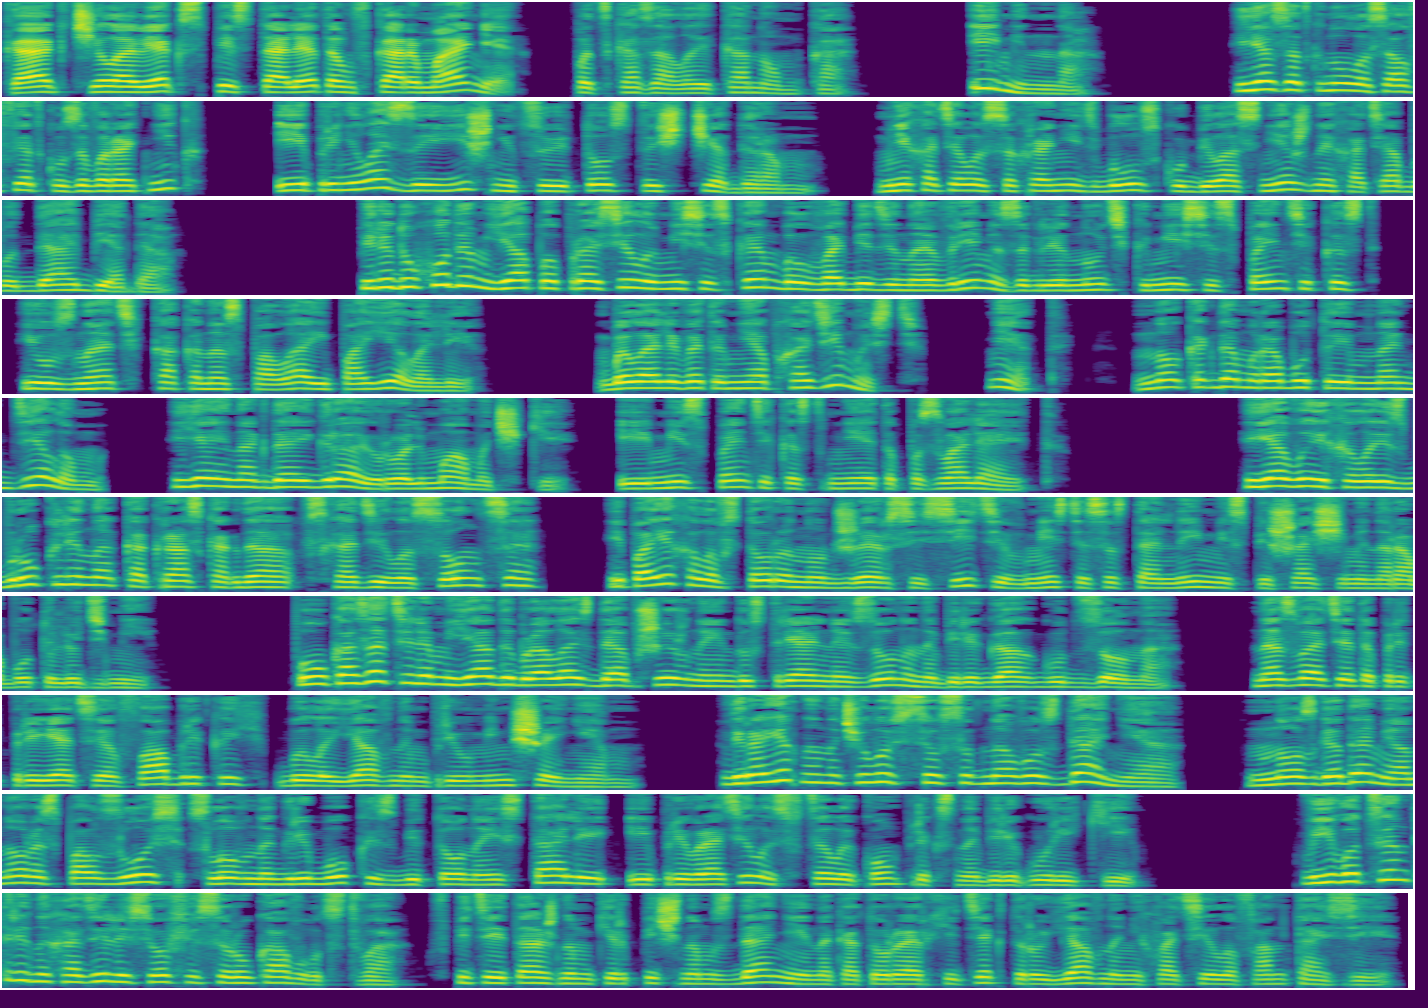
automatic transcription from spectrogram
«Как человек с пистолетом в кармане?» — подсказала экономка. «Именно». Я заткнула салфетку за воротник и принялась за яичницу и тосты с чеддером. Мне хотелось сохранить блузку белоснежной хотя бы до обеда. Перед уходом я попросила миссис Кэмпбелл в обеденное время заглянуть к миссис Пентикост и узнать, как она спала и поела ли. Была ли в этом необходимость? Нет. Но когда мы работаем над делом, я иногда играю роль мамочки, и мисс Пентикост мне это позволяет. Я выехала из Бруклина как раз когда всходило солнце, и поехала в сторону Джерси-Сити вместе с остальными спешащими на работу людьми. По указателям я добралась до обширной индустриальной зоны на берегах Гудзона. Назвать это предприятие фабрикой было явным преуменьшением. Вероятно, началось все с одного здания, но с годами оно расползлось, словно грибок из бетона и стали, и превратилось в целый комплекс на берегу реки. В его центре находились офисы руководства, в пятиэтажном кирпичном здании, на которое архитектору явно не хватило фантазии.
